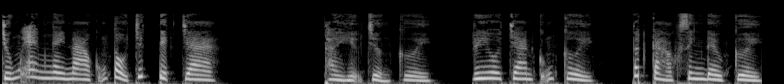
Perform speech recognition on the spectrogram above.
chúng em ngày nào cũng tổ chức tiệc trà. Thầy hiệu trưởng cười, Rio Chan cũng cười, tất cả học sinh đều cười,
